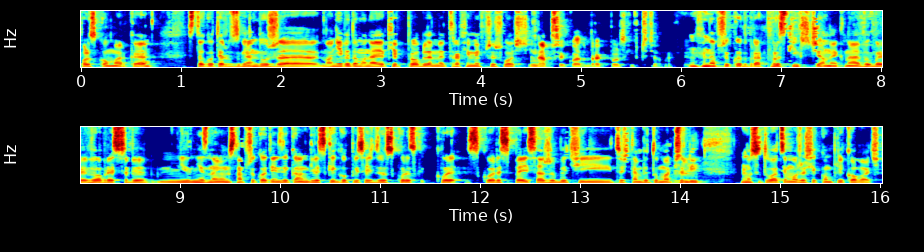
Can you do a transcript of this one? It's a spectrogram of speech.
polską markę. Z tego też względu, że no nie wiadomo na jakie problemy trafimy w przyszłości. Na przykład brak polskich czcionek. na przykład brak polskich czcionek. No, wyobraź sobie, nie, nie znając na przykład języka angielskiego, pisać do Squarespace'a, żeby ci coś tam wytłumaczyli. No sytuacja może się komplikować.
